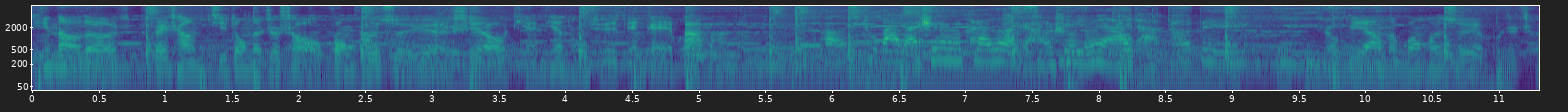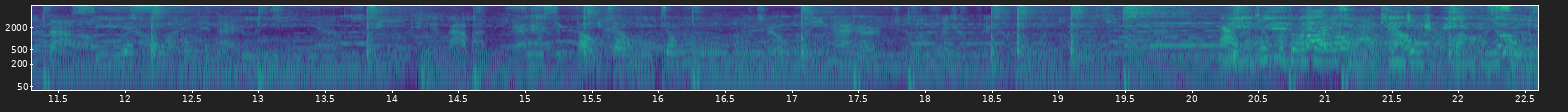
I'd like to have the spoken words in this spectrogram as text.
听到的非常激动的这首《光辉岁月》是由甜甜同学点给爸爸的。啊，祝爸爸生日快乐，然后说永远爱他。这首 Beyond 的《光辉岁月》不知承载了多少关于那代人的记忆啊！所以点给爸爸的应该是一首，呃，这首歌应该让人觉得非常非常的温暖和激动吧。那我们就不多说，一起来听这首《光辉岁月》。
